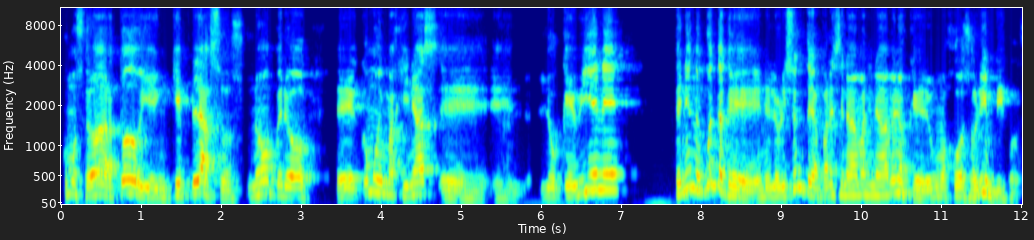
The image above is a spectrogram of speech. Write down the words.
cómo se va a dar todo y en qué plazos, ¿no? Pero, eh, ¿cómo imaginás lo que viene, teniendo en cuenta que en el horizonte aparece nada más ni nada menos que unos Juegos Olímpicos?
